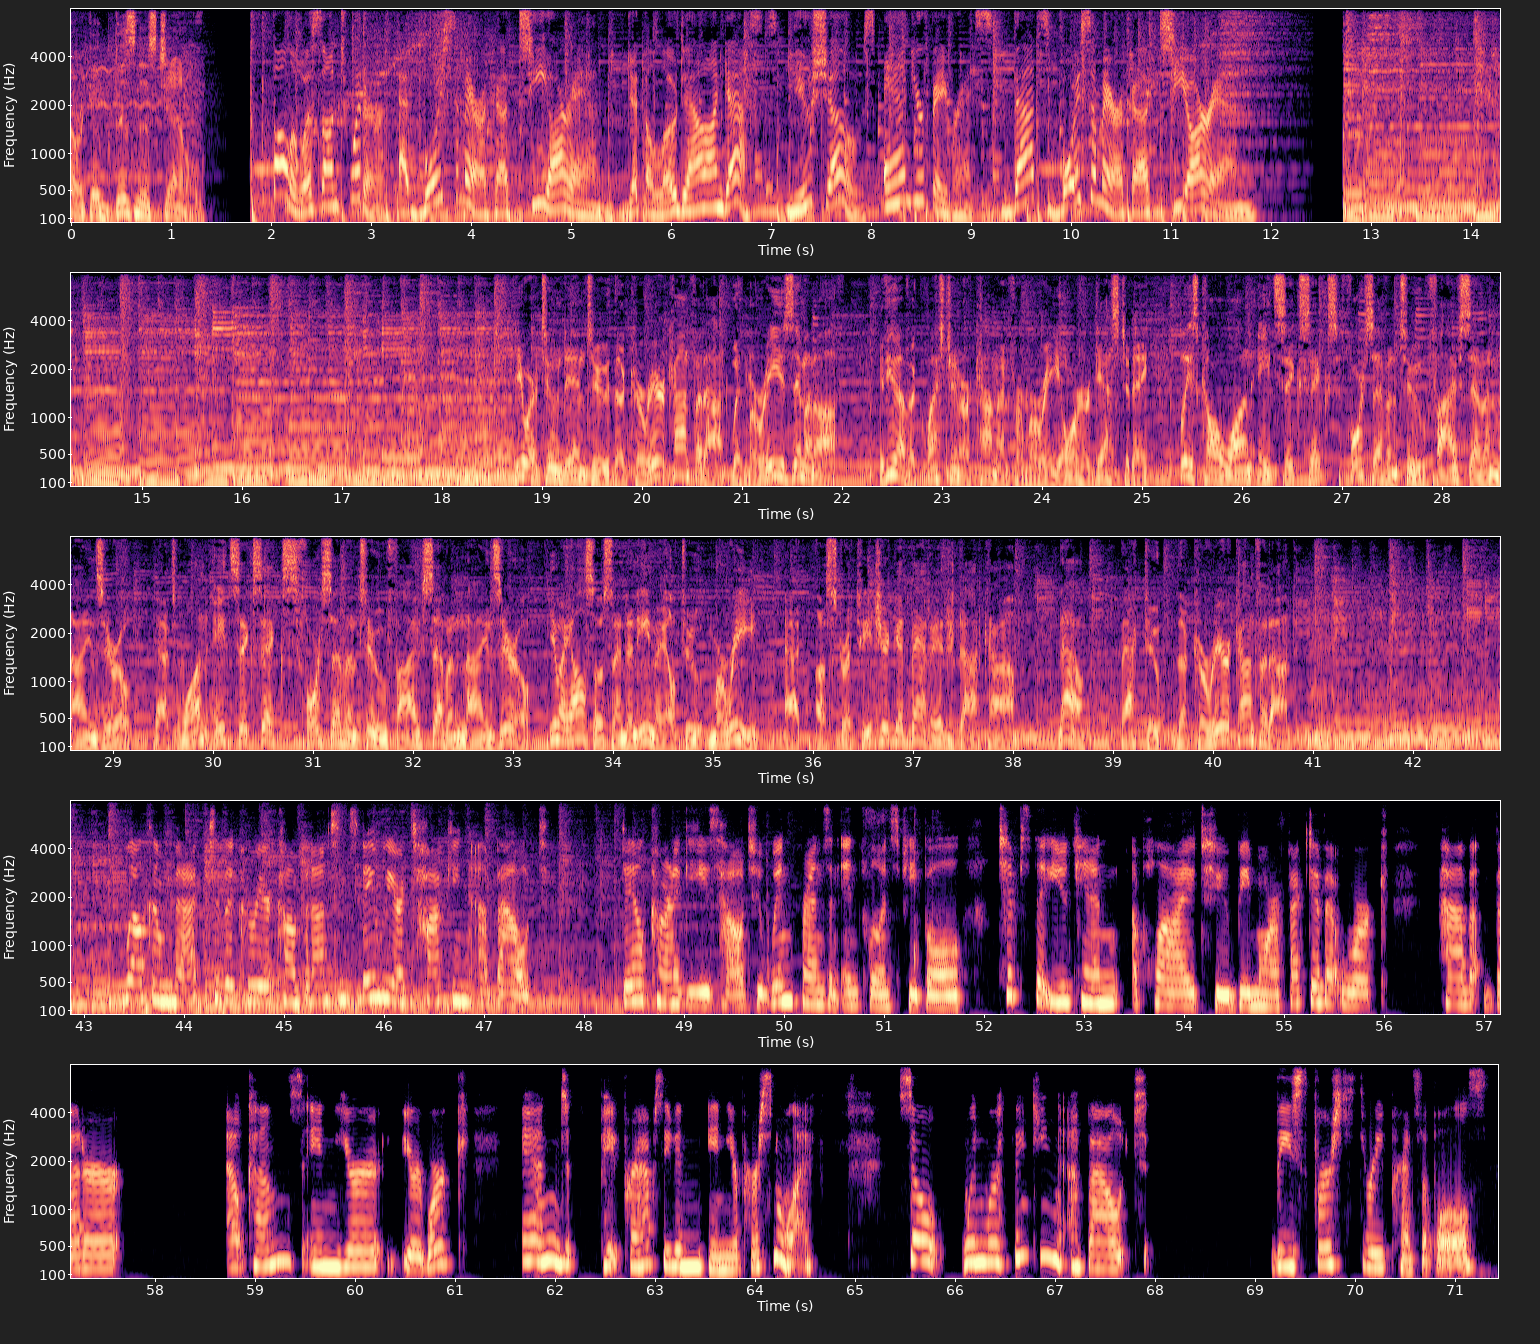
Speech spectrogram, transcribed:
Business Channel. Follow us on Twitter at VoiceAmericaTRN. Get the lowdown on guests, new shows, and your favorites. That's VoiceAmericaTRN. You are tuned in to The Career Confidante with Marie Zimenoff. If you have a question or comment for Marie or her guest today, please call 1 866 472 5790. That's 1 866 472 5790. You may also send an email to marie at a strategicadvantage.com. Now, back to The Career Confidante. Welcome back to the Career Confidante, and today we are talking about Dale Carnegie's How to Win Friends and Influence People tips that you can apply to be more effective at work, have better outcomes in your your work, and perhaps even in your personal life. So, when we're thinking about these first three principles,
